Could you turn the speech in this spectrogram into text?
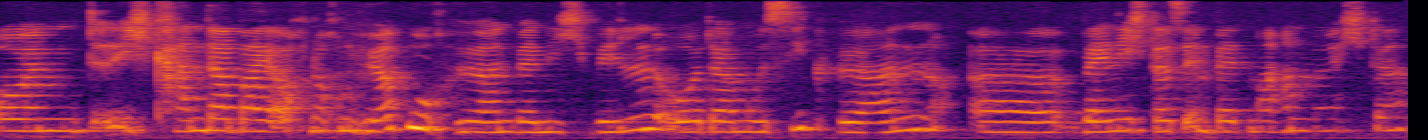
Und ich kann dabei auch noch ein Hörbuch hören, wenn ich will, oder Musik hören, äh, wenn ich das im Bett machen möchte.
